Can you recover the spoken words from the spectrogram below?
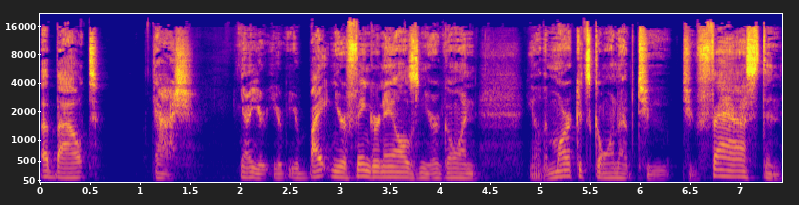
about, gosh, you know, you're, you're, you're biting your fingernails and you're going, you know, the market's going up too, too fast. And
